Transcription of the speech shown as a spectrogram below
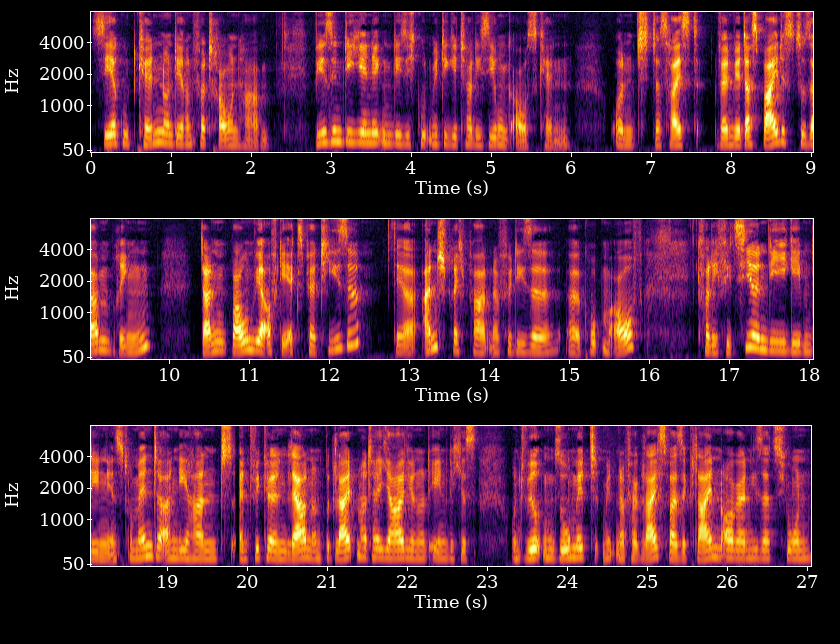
sehr gut kennen und deren Vertrauen haben. Wir sind diejenigen, die sich gut mit Digitalisierung auskennen. Und das heißt, wenn wir das beides zusammenbringen, dann bauen wir auf die Expertise der Ansprechpartner für diese äh, Gruppen auf qualifizieren die, geben denen Instrumente an die Hand, entwickeln Lern- und Begleitmaterialien und ähnliches und wirken somit mit einer vergleichsweise kleinen Organisation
